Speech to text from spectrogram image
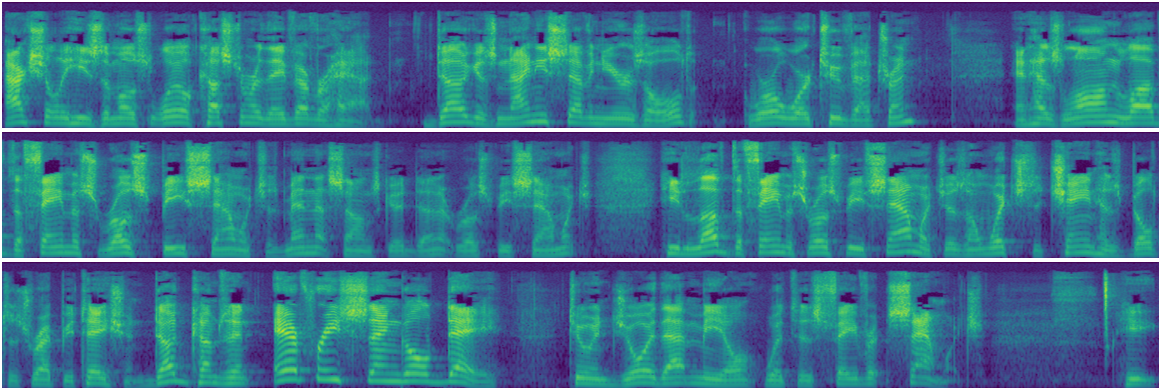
Actually, he's the most loyal customer they've ever had. Doug is 97 years old, World War II veteran, and has long loved the famous roast beef sandwiches. Man, that sounds good, doesn't it? Roast beef sandwich. He loved the famous roast beef sandwiches on which the chain has built its reputation. Doug comes in every single day to enjoy that meal with his favorite sandwich. He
